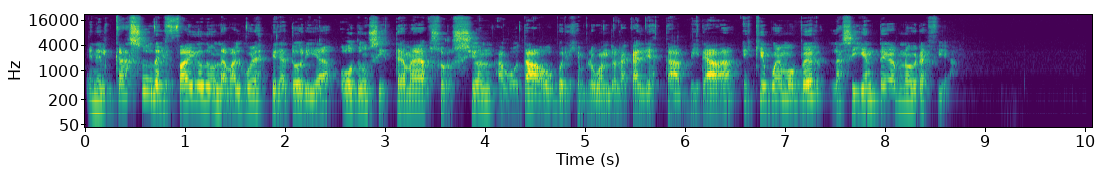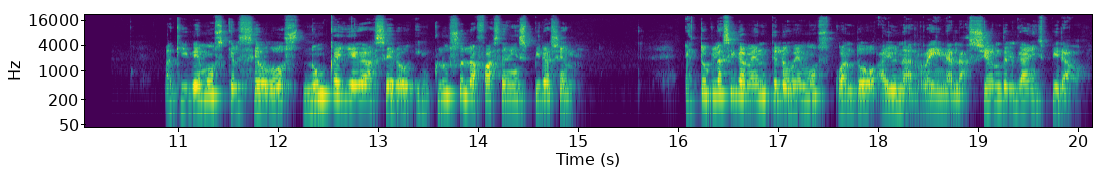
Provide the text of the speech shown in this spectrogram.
En el caso del fallo de una válvula expiratoria o de un sistema de absorción agotado, por ejemplo cuando la calle está virada, es que podemos ver la siguiente capnografía. Aquí vemos que el CO2 nunca llega a cero, incluso en la fase de inspiración. Esto clásicamente lo vemos cuando hay una reinhalación del gas inspirado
